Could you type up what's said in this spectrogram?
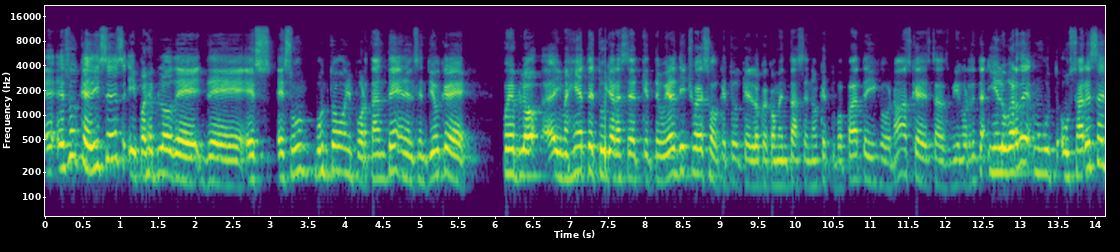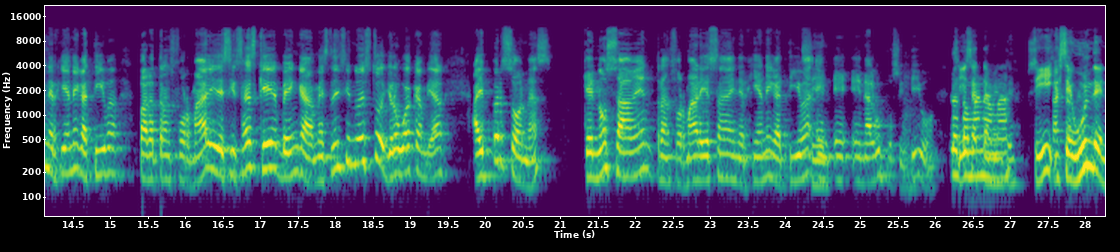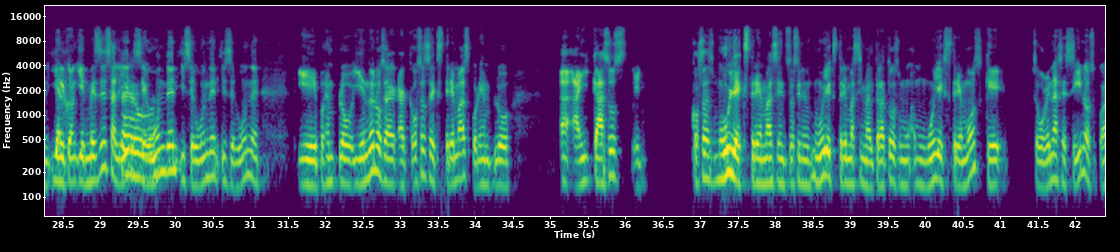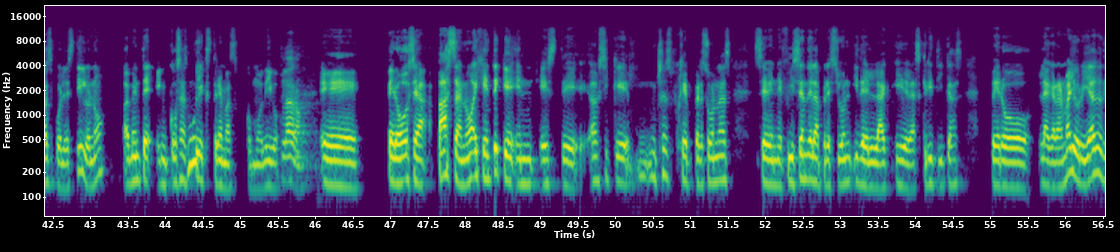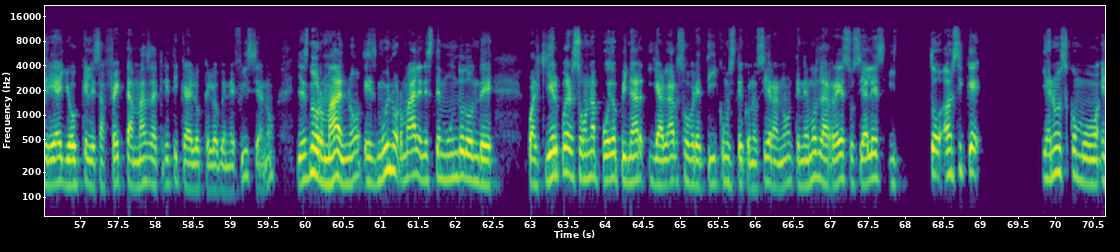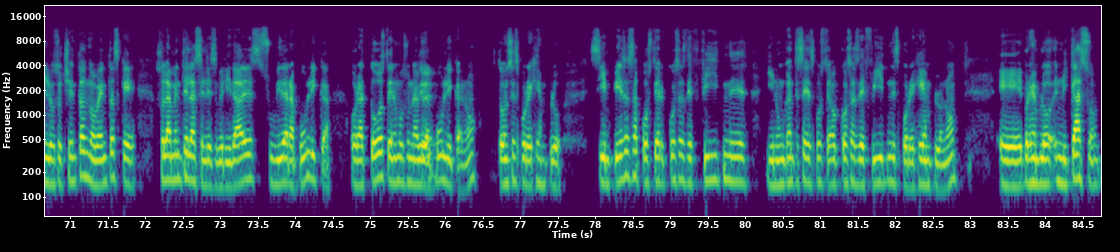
E, eso que dices, y por ejemplo, de, de es, es, un punto importante en el sentido que, por ejemplo, eh, imagínate tú, Yaracet, que te hubieran dicho eso, que, tú, que lo que comentaste, ¿no? Que tu papá te dijo, no, es que estás bien gordita. Y en lugar de usar esa energía negativa para transformar y decir, ¿sabes qué? Venga, me está diciendo esto, yo lo voy a cambiar. Hay personas que no saben transformar esa energía negativa en, en, algo positivo. sí, exactamente. Sí, y se hunden, y, y, en vez de salir, se hunden y se hunden y se hunden. Y, por ejemplo, yéndonos a, cosas extremas, por ejemplo, hay casos, eh, cosas muy extremas, en situaciones muy extremas y maltratos muy, extremos que se vuelven asesinos, cosas por el estilo, ¿no? Obviamente en cosas muy extremas, como digo. Claro. Eh, pero, o sea, pasa, ¿no? Hay gente que en este, así que muchas personas se benefician de la presión y de, la, y de las críticas, pero la gran mayoría diría yo que les afecta más la crítica de lo que lo beneficia, ¿no? Y es normal, ¿no? Es muy normal en este mundo donde cualquier persona puede opinar y hablar sobre ti como si te conociera, ¿no? Tenemos las redes sociales y todo, ahora sí que ya no es como en los 80s, 90s que solamente las celebridades su vida era pública, ahora todos tenemos una vida pública, ¿no? Entonces, por ejemplo, si empiezas a postear cosas de fitness y nunca antes hayas posteado cosas de fitness, por ejemplo, ¿no? Eh, por ejemplo, en mi caso,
